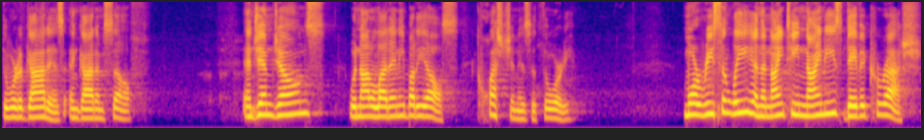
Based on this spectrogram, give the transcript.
The word of God is, and God Himself. And Jim Jones would not let anybody else question his authority. More recently, in the 1990s, David Koresh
